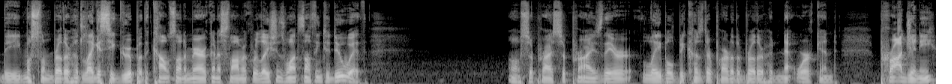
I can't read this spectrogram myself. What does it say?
the Muslim Brotherhood Legacy Group of the Council on American Islamic Relations wants nothing to do with. Oh, surprise, surprise, they're labeled because they're part of the Brotherhood Network and progeny.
